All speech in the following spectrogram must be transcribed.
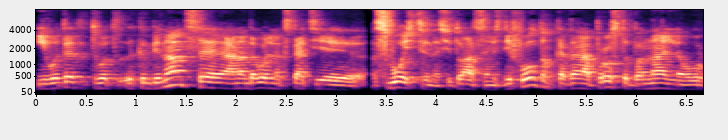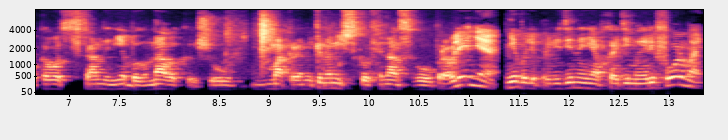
И вот эта вот комбинация, она довольно, кстати, свойственна ситуациям с дефолтом, когда просто банально у руководства страны не было навыка еще макроэкономического финансового управления, не были проведены необходимые реформы.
